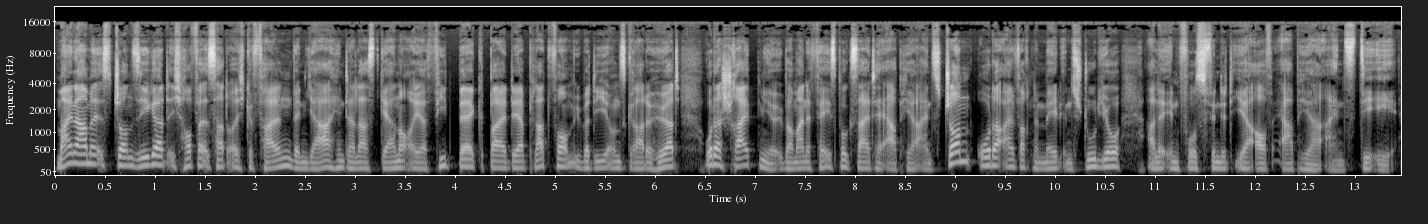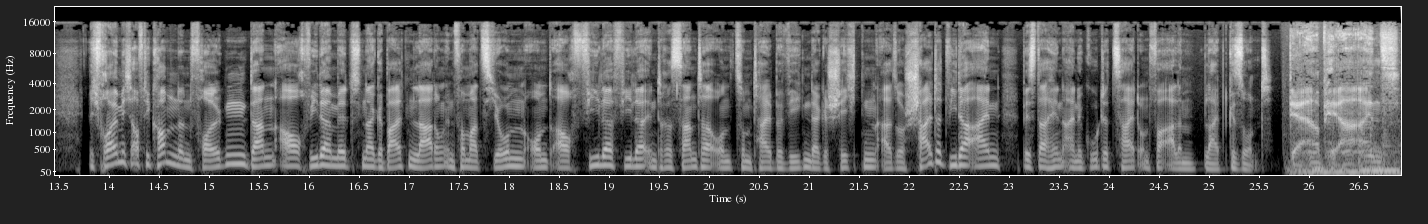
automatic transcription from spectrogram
Mein Name ist John Segert. Ich hoffe, es hat euch gefallen. Wenn ja, hinterlasst gerne euer Feedback bei der Plattform, über die ihr uns gerade hört. Oder schreibt mir über meine Facebook-Seite RPA1John oder einfach eine Mail ins Studio. Alle Infos findet ihr auf rpa1.de. Ich freue mich auf die kommenden Folgen, dann auch wieder mit einer geballten Ladung Informationen und auch vieler, vieler interessanter und zum Teil bewegender Geschichten. Also schaltet wieder ein. Bis dahin eine gute Zeit und vor allem bleibt gesund. Der RPA 1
